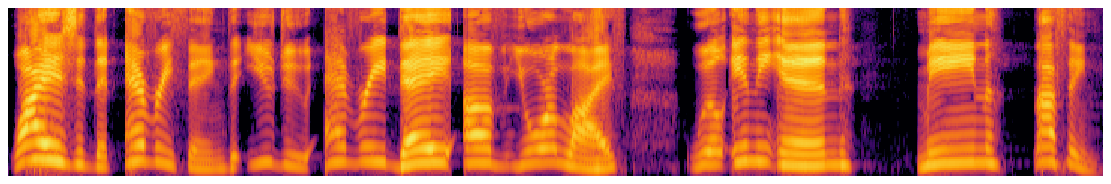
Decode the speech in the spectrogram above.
why is it that everything that you do every day of your life will in the end mean nothing?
